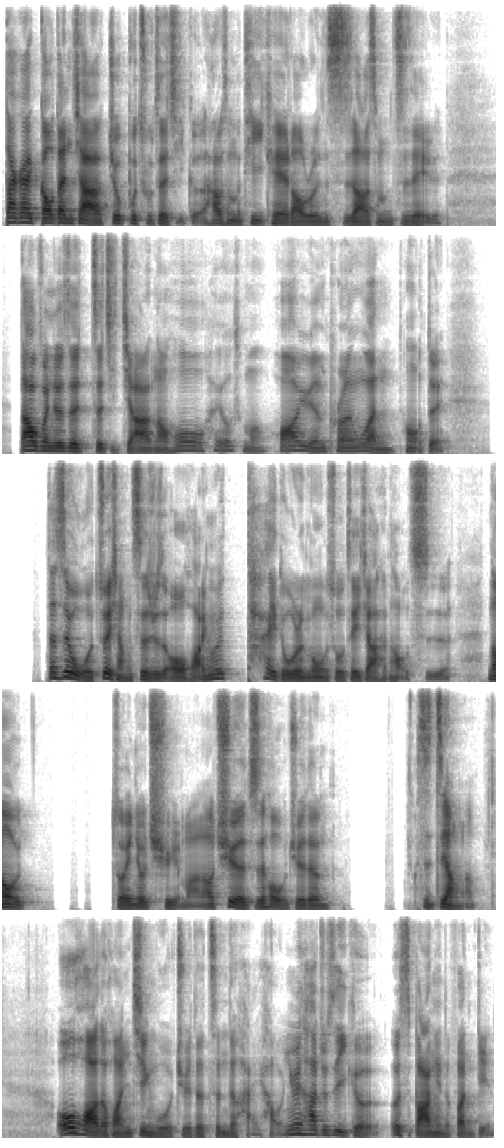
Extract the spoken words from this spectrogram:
大概高单价就不出这几个。还有什么 TK 劳伦斯啊什么之类的，大部分就是这几家。然后还有什么花园 Prime One 哦，对。但是我最想吃的就是欧华，因为太多人跟我说这家很好吃。然后昨天就去了嘛，然后去了之后，我觉得是这样了。欧华的环境，我觉得真的还好，因为它就是一个二十八年的饭店。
